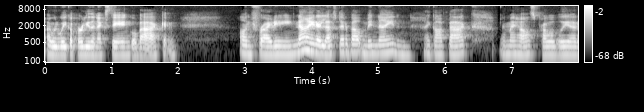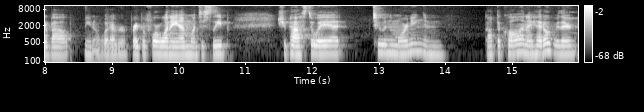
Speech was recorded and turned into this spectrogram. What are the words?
I would wake up early the next day and go back. And on Friday night, I left at about midnight and I got back at my house probably at about, you know, whatever, right before 1 a.m., went to sleep. She passed away at 2 in the morning and got the call and I head over there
